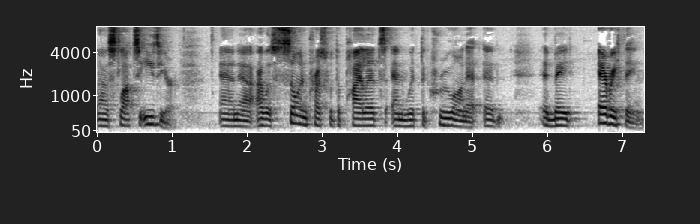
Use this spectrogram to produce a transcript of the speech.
uh, slots easier. And uh, I was so impressed with the pilots and with the crew on it. It, it made everything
